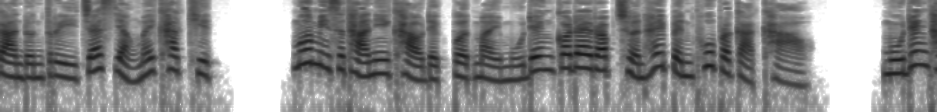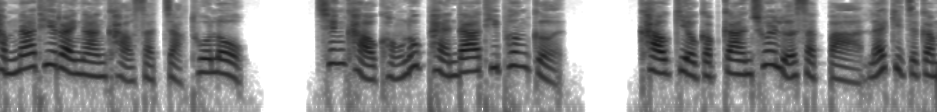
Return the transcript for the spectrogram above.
กาลดนตรีแจ๊สอย่างไม่คาดคิด เมื่อมีสถานีข่าวเด็กเปิดใหม่หมูเด้งก็ได้รับเชิญให้เป็นผู้ประกาศข่าว หมูเด้งทำหน้าที่รายงานข่าวสัตว์จากทั่วโลก เช่นข่าวของลูกแพนด้าที่เพิ่งเกิด ข่าวเกี่ยวกับการช่วยเหลือสัตว์ป่า และกิจกรรม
